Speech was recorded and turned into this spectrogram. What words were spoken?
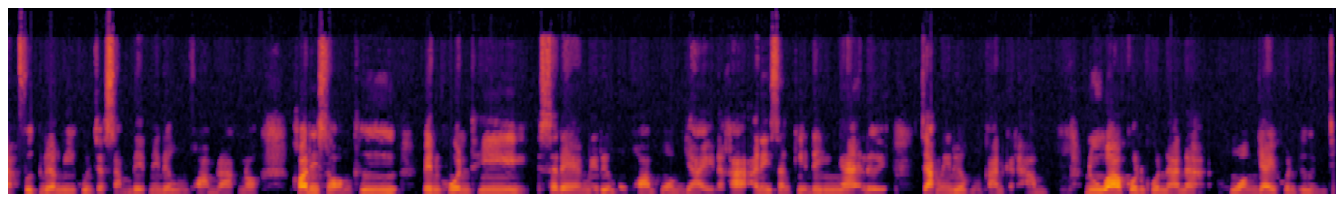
นะ ฝึกเรื่องนี้คุณจะสำเร็จในเรื่องของความรักเนาะ ข้อที่ 2 คือเป็นคนที่แสดงในเรื่องของความห่วงใยนะคะ อันนี้สังเกตได้ง่ายเลยจากในเรื่องของการกระทำดูว่าคนคนนั้นอะ ห่วงใยคนอื่นจ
